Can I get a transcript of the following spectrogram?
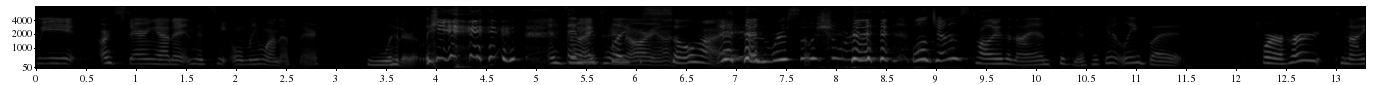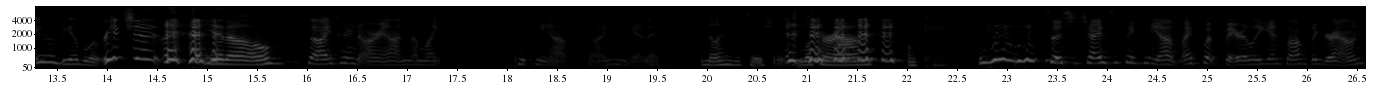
we are staring at it and it's the only one up there Literally. and so and I it's like to so high, and we're so short. well, Jenna's taller than I am significantly, but for her to not even be able to reach it, you know, so I turned to Ariane and I'm like pick me up so I can get it no hesitation. Look around. Okay. so she tries to pick me up my foot barely gets off the ground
